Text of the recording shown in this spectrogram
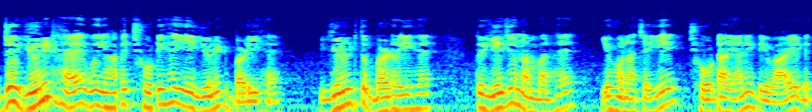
जो यूनिट है, वो यहाँ पे छोटी है, ये यूनिट बड़ी है। यूनिट तो बढ़ रही है तो ये जो नंबर है, ये होना चाहिए छोटा यानी डिवाइड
